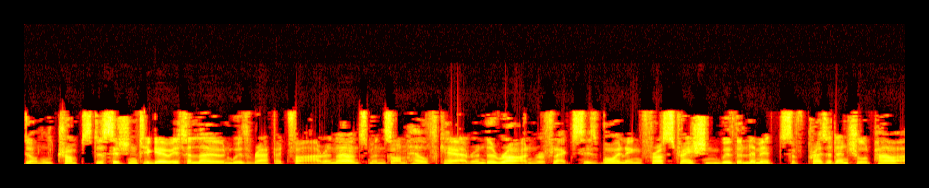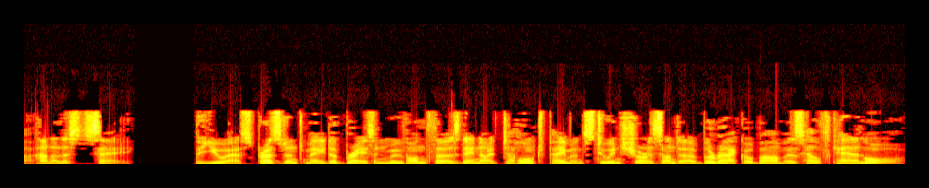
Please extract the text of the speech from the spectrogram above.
Donald Trump's decision to go it alone with rapid-fire announcements on healthcare and Iran reflects his boiling frustration with the limits of presidential power, analysts say. The U.S. president made a brazen move on Thursday night to halt payments to insurers under Barack Obama's health care law.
